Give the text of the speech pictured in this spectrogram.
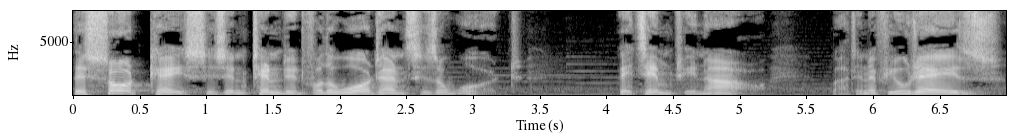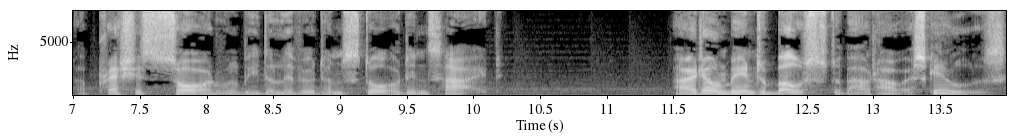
This sword case is intended for the War Dance's award. It's empty now. But in a few days, a precious sword will be delivered and stored inside. I don't mean to boast about our skills,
